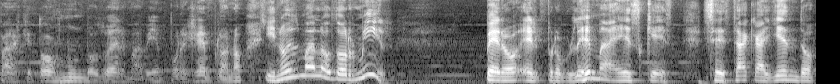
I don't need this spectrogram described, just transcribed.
para que todo el mundo duerma bien, por ejemplo, ¿no? Y no es malo dormir, pero el problema es que se está cayendo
